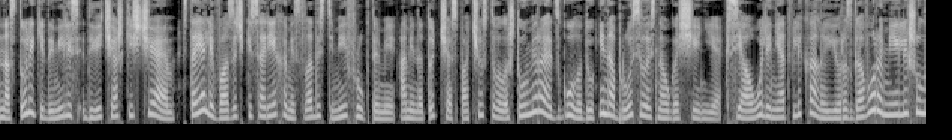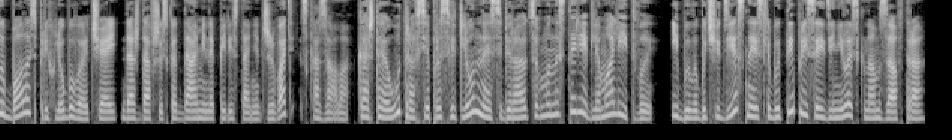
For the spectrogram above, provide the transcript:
На столике дымились две чашки с чаем, стояли вазочки с орехами, сладостями и фруктами. Амина тотчас почувствовала, что умирает с голоду, и набросилась на угощение. Ксиаоля не отвлекала ее разговорами и лишь улыбалась, прихлебывая чай. Дождавшись, когда Амина перестанет жевать, сказала, «Каждое утро все просветленные собираются в монастыре для молитвы. И было бы чудесно, если бы ты присоединилась к нам завтра.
